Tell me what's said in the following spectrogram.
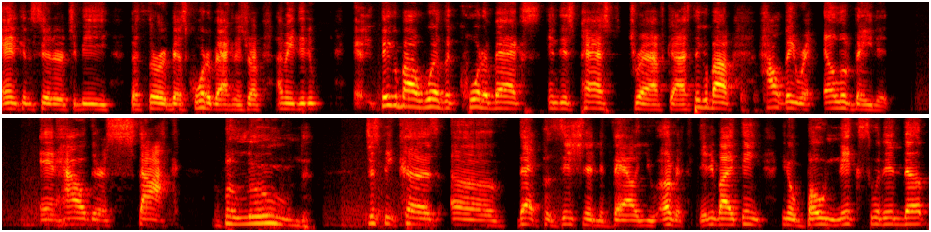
and considered to be the third best quarterback in this draft, I mean, did it, think about where the quarterbacks in this past draft, guys, think about how they were elevated and how their stock ballooned just because of that position and the value of it. Anybody think, you know, Bo Nix would end up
